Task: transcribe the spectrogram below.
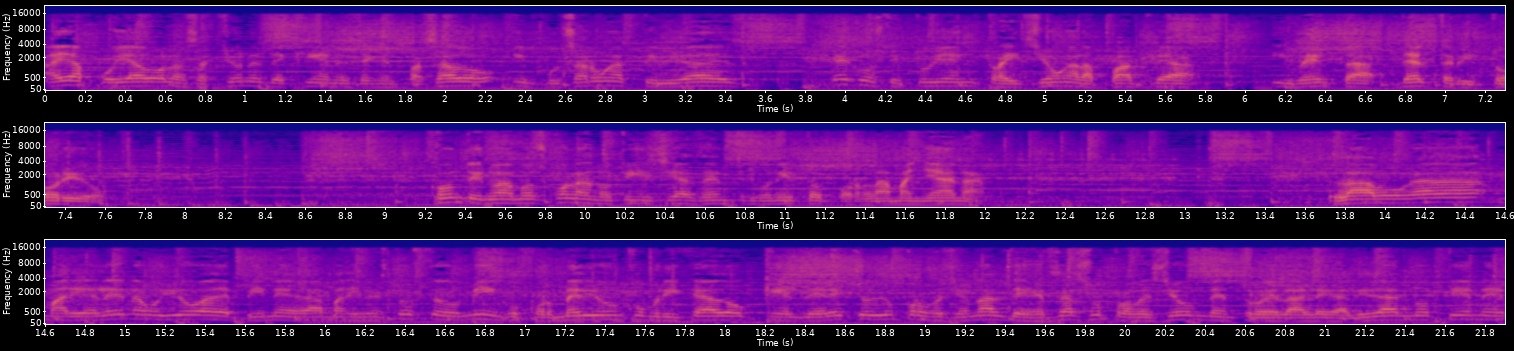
haya apoyado las acciones de quienes en el pasado impulsaron actividades que constituyen traición a la patria y venta del territorio. Continuamos con las noticias de Tribunito por la mañana. La abogada María Elena Ulloa de Pineda manifestó este domingo por medio de un comunicado que el derecho de un profesional de ejercer su profesión dentro de la legalidad no tiene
